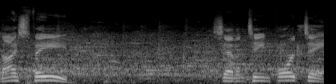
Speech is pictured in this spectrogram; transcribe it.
Nice feed. 17 14.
